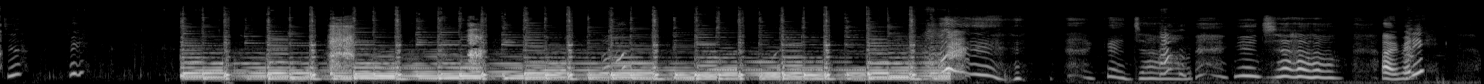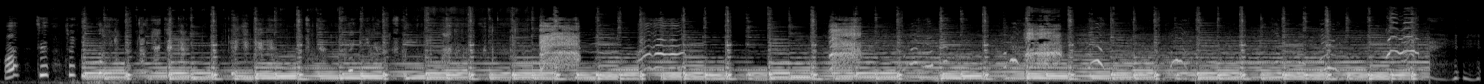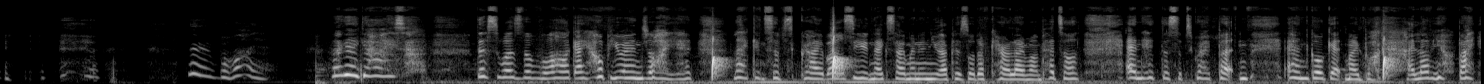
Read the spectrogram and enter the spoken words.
two, three. Good job. Good job. All right, ready? One, two, three. This was the vlog. I hope you enjoy it. Like and subscribe. I'll see you next time on a new episode of Carolin Von Petzholdt. And hit the subscribe button and go get my book. I love you. Bye.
